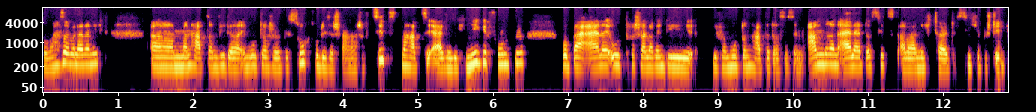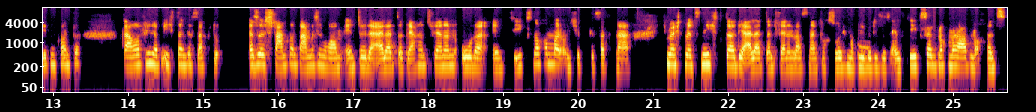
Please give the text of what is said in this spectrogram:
So war es aber leider nicht. Ähm, man hat dann wieder im Ultraschall gesucht, wo diese Schwangerschaft sitzt. Man hat sie eigentlich nie gefunden, wobei eine Ultraschallerin die die Vermutung hatte, dass es im anderen Eileiter sitzt, aber nicht halt sicher bestätigen konnte. Daraufhin habe ich dann gesagt, also es stand dann damals im Raum entweder Eileiter gleich entfernen oder MCX noch einmal und ich habe gesagt, na, ich möchte mir jetzt nicht äh, die Eileiter entfernen lassen, einfach so, ich mag lieber dieses MCX halt nochmal haben, auch wenn es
